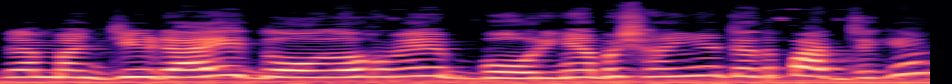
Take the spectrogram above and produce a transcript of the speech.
ਜਾਂ ਮੰਜੀ ਡਾਈ ਦੋ ਦੋ ਹਮੇ ਬੋਰੀਆਂ ਵਿਛਾਈਆਂ ਜਦ ਭੱਜ ਗਿਆ।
